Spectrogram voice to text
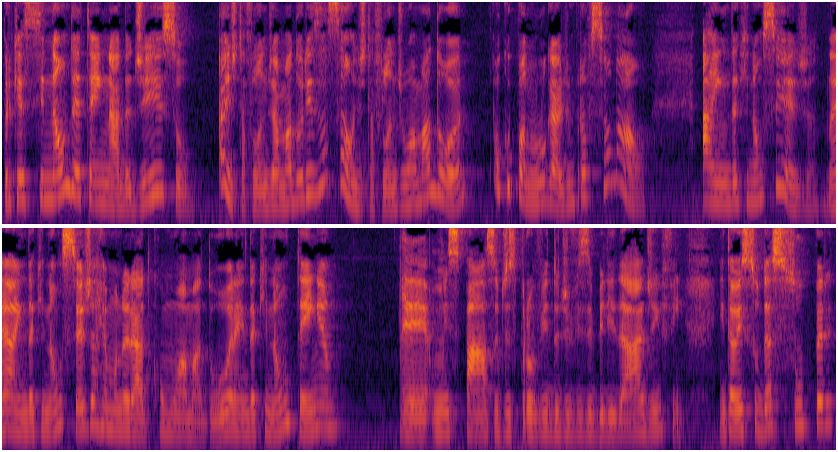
Porque se não detém nada disso, a gente está falando de amadorização, a gente está falando de um amador ocupando um lugar de um profissional. Ainda que não seja, né? Ainda que não seja remunerado como um amador, ainda que não tenha é, um espaço desprovido de visibilidade, enfim. Então, isso tudo é super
